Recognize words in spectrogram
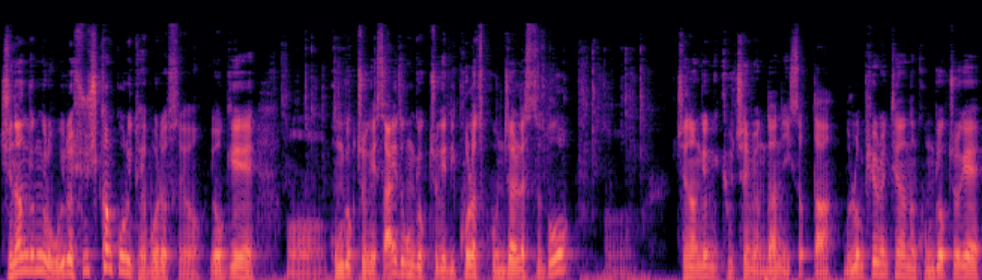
지난 경기를 오히려 휴식한 골이 돼버렸어요. 여기에 어, 공격 쪽에 사이드 공격 쪽에 니콜라스 곤잘레스도 어, 지난 경기 교체 명단에 있었다. 물론 피오렌티나는 공격 쪽에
